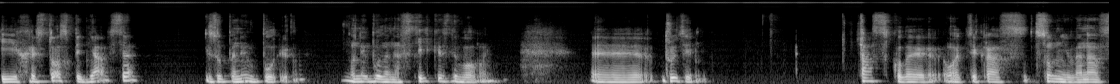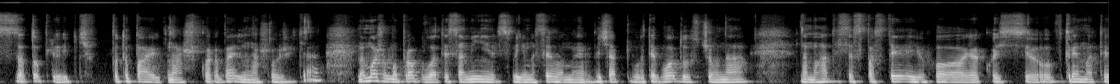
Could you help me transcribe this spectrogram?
І Христос піднявся і зупинив бурю. Вони були настільки здивовані. Е, Друзі, час, коли от якраз сумніви нас затоплюють, потопають наш корабель нашого життя, ми можемо пробувати самі своїми силами вичерпувати воду з човна, намагатися спасти його, якось втримати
